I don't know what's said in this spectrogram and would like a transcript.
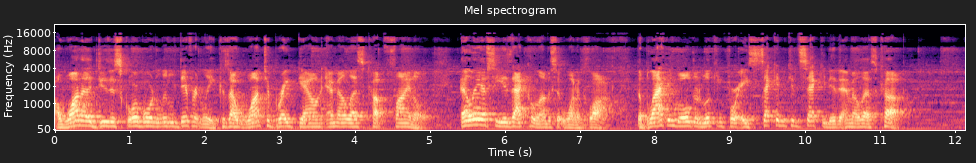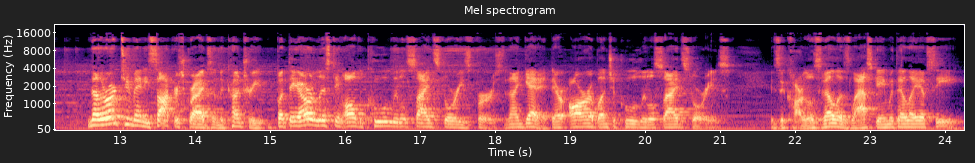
I want to do the scoreboard a little differently because I want to break down MLS Cup final. LAFC is at Columbus at 1 o'clock. The black and gold are looking for a second consecutive MLS Cup. Now, there aren't too many soccer scribes in the country, but they are listing all the cool little side stories first. And I get it, there are a bunch of cool little side stories. Is it Carlos Vela's last game with LAFC?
